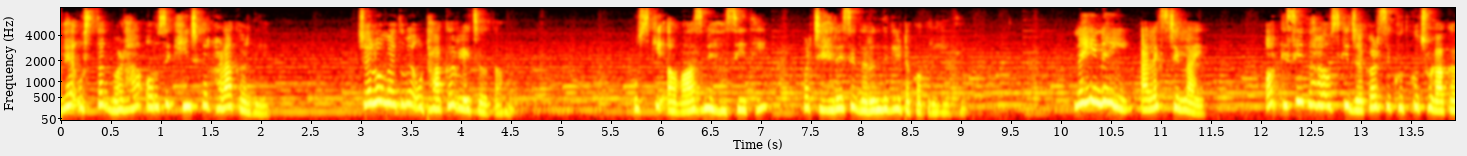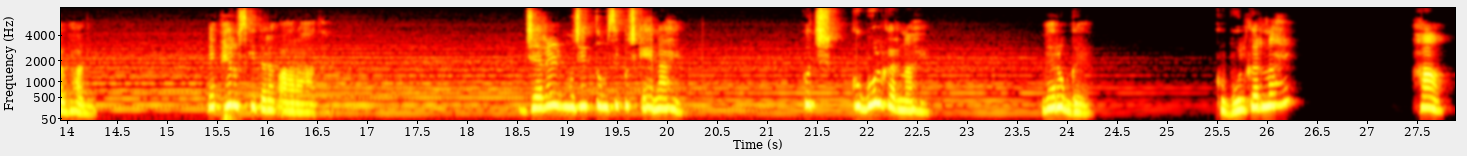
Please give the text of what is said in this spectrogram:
वह उस तक बढ़ा और उसे खींचकर खड़ा कर दिया। चलो, मैं तुम्हें उठाकर ले चलता हूँ। उसकी आवाज़ में हँसी थी, पर चेहरे से दरिंदगी टपक रही थी। नहीं नहीं, एलेक्स, चिल्लाई। और किसी तरह उसकी जकड़ से खुद को छुड़ाकर भागी। मैं फिर उसकी तरफ़ आ रहा था। जेरल्ड, मुझे तुमसे कुछ कहना है। कुछ कबूल करना है। वह रुक गया। कबूल करना है? हाँ,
